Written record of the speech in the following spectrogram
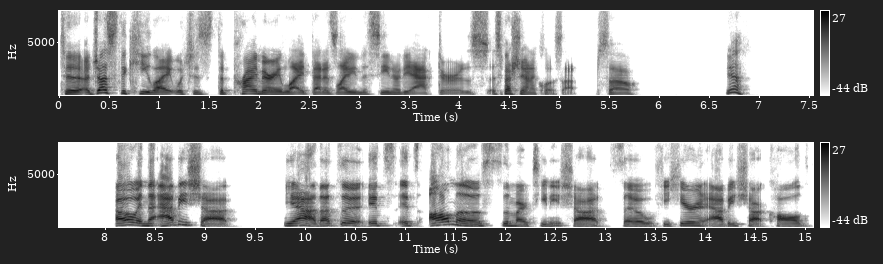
to adjust the key light, which is the primary light that is lighting the scene or the actors, especially on a close up. So, yeah. Oh, in the Abby shot. Yeah, that's a it's it's almost the martini shot. So if you hear an Abby shot called,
